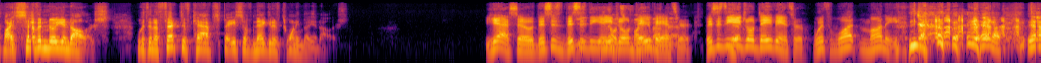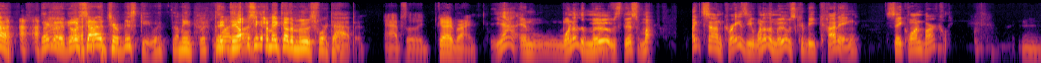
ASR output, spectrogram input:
by seven million dollars, with an effective cap space of negative negative twenty million dollars. Yeah, so this is this You- is the you age old Dave about that? answer. This is the Yeah. age old Dave answer. With what money? Yeah, yeah, yeah. They're going to go sign Trubisky. With, I mean, With they, they obviously got to make other moves for it to happen. Absolutely. Go ahead, Bryan. Yeah, and one of the moves, this might, might sound crazy. One of the moves could be cutting Saquon Barkley. Mm.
